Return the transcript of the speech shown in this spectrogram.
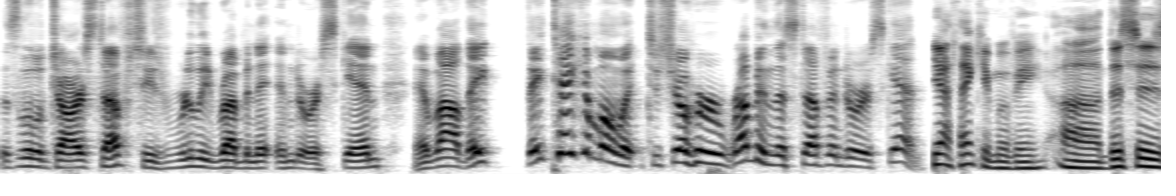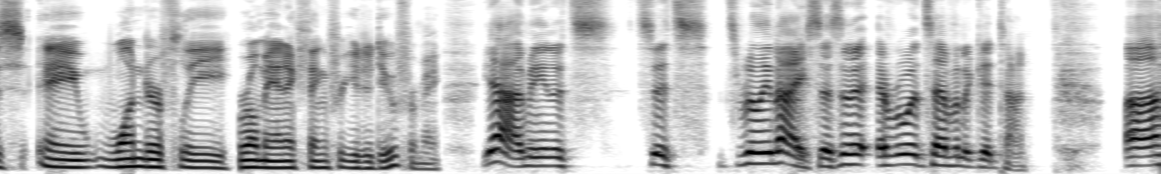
this little jar stuff. She's really rubbing it into her skin. And wow, they they take a moment to show her rubbing this stuff into her skin. Yeah, thank you, movie. Uh, this is a wonderfully romantic thing for you to do for me. Yeah, I mean it's it's it's it's really nice, isn't it? Everyone's having a good time. Uh,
